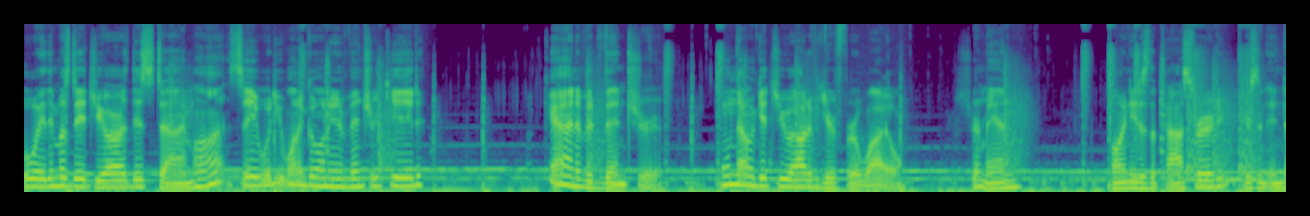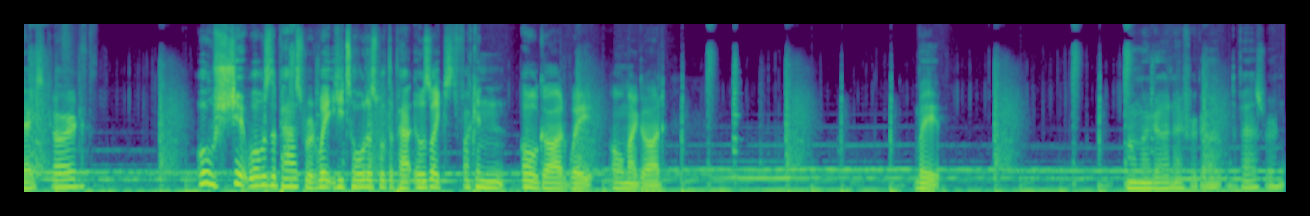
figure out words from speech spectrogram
Boy, they must hit you hard this time, huh? Say, what do you want to go on an adventure, kid? What kind of adventure? Well, now get you out of here for a while. Sure, man. All I need is the password. Here's an index card. Oh shit, what was the password? Wait, he told us what the pa- It was like fucking. Oh god, wait. Oh my god. Wait. Oh my god, I forgot the password.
